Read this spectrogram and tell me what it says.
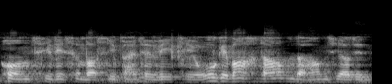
Und Sie wissen, was Sie bei der WTO gemacht haben. Da haben Sie ja den,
